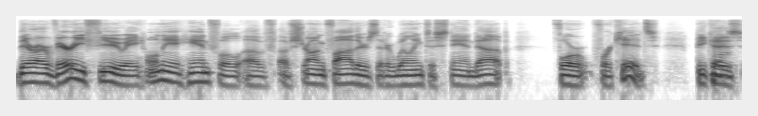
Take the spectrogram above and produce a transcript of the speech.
there are very few, a only a handful of of strong fathers that are willing to stand up for for kids because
